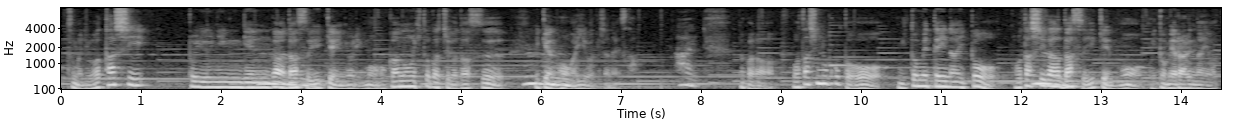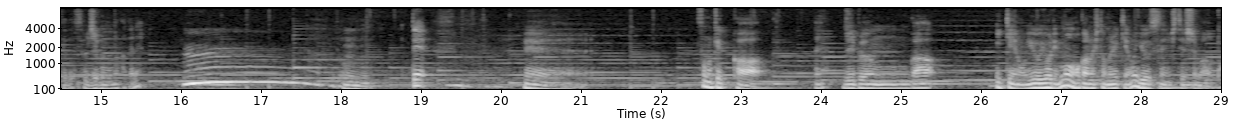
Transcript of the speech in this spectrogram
うん、つまり私という人間が出す意見よりも他の人たちが出す意見の方がいいわけじゃないですか。はい、だから私のことを認めていないと私が出す意見も認められないわけですよ自分の中でね、うーん。うん、で、えーその結果、ね、自分が意見を言うよりも他の人の意見を優先してしまうと。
